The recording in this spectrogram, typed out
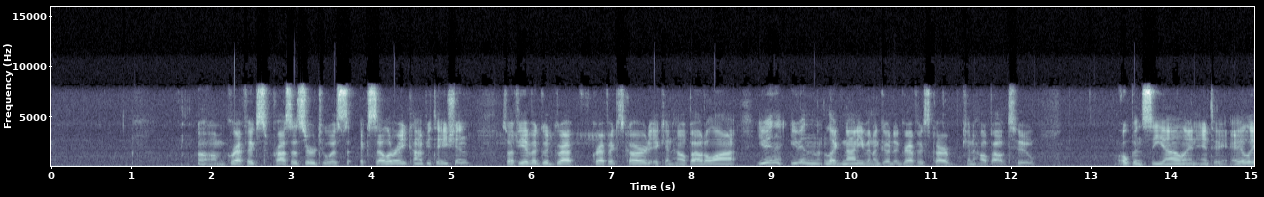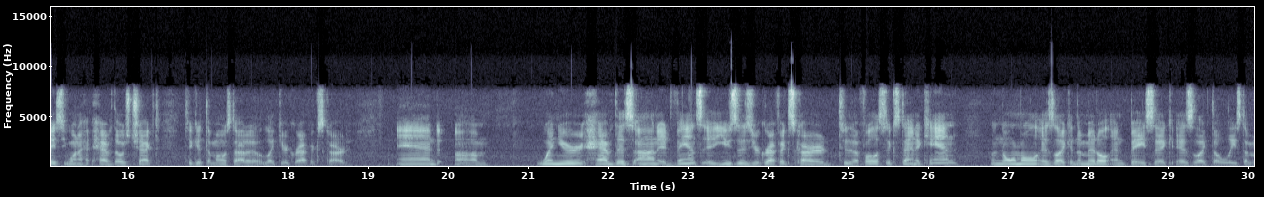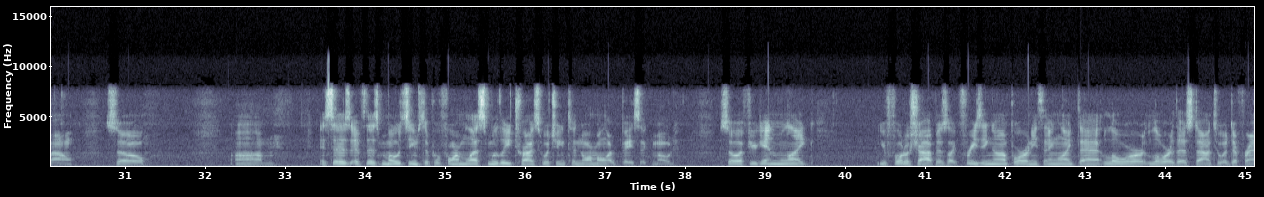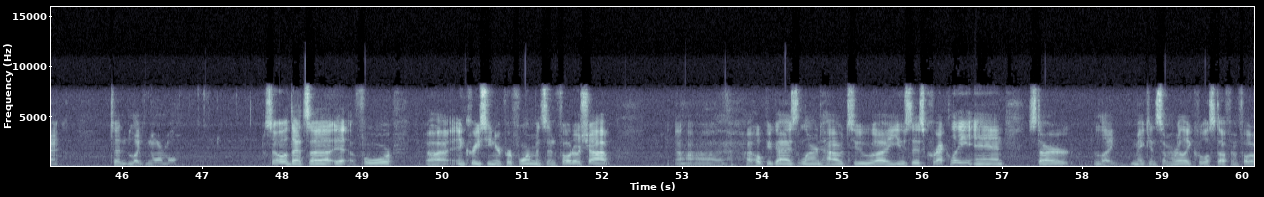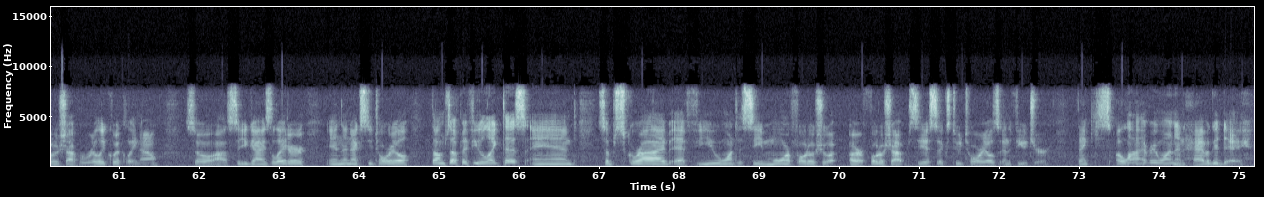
um, graphics processor to accelerate computation. So if you have a good gra graphics card, it can help out a lot. Even even like not even a good graphics card can help out too. OpenCL and anti-alias, you want to have those checked to get the most out of like your graphics card and um, when you have this on advanced it uses your graphics card to the fullest extent it can. Normal is like in the middle and basic is like the least amount. So um, it says if this mode seems to perform less smoothly try switching to normal or basic mode. So if you're getting like your Photoshop is like freezing up or anything like that lower lower this down to a different to like normal so that's uh, it for uh, increasing your performance in Photoshop. Uh, I hope you guys learned how to uh, use this correctly and start like making some really cool stuff in Photoshop really quickly now. So I'll see you guys later in the next tutorial. Thumbs up if you like this and subscribe if you want to see more Photoshop or Photoshop CS6 tutorials in the future. Thanks a lot everyone and have a good day.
